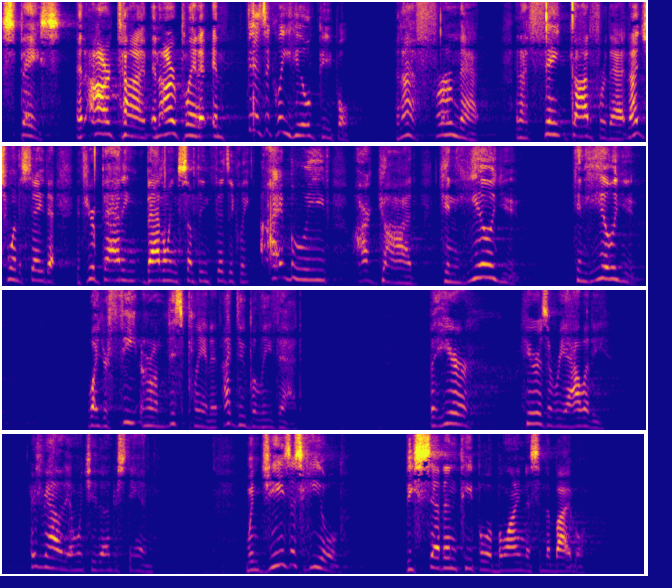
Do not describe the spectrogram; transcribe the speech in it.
space and our time and our planet and physically healed people. And I affirm that. And I thank God for that. And I just want to say that if you're battling, battling something physically, I believe our God can heal you, can heal you while your feet are on this planet. I do believe that. But here, here is a reality. Here's reality I want you to understand. When Jesus healed these seven people of blindness in the Bible,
